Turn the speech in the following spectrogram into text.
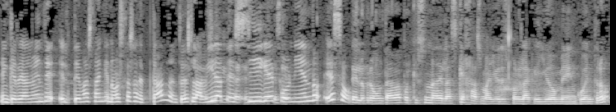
en que realmente el tema está en que no lo estás aceptando. Entonces, la vida sí, te es- sigue es que poniendo eso. Te lo preguntaba porque es una de las quejas mayores con la que yo me encuentro,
